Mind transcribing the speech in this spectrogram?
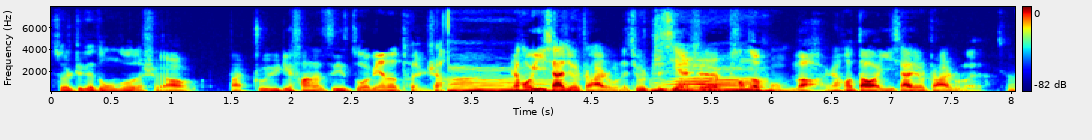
做这个动作的时候要把注意力放在自己左边的臀上。嗯，然后一下就抓住了，就是之前是碰都碰不到，然后到一下就抓住了，就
